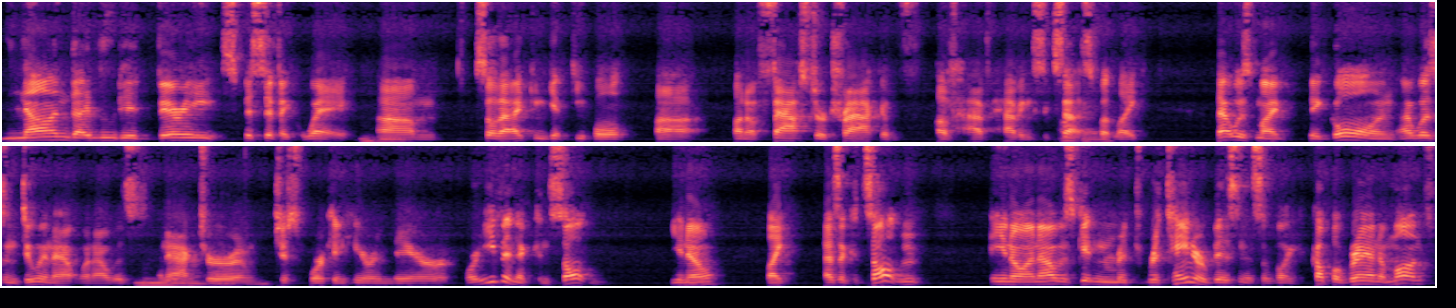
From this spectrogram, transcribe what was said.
non-diluted, very specific way, Mhm. um, so that I can get people uh, on a faster track of of have, having success. Okay. But like that was my big goal, and I wasn't doing that when I was When an actor and just working here and there, or even a consultant. You know, like as a consultant, you know, and I was getting re- retainer business of like a couple grand a month.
